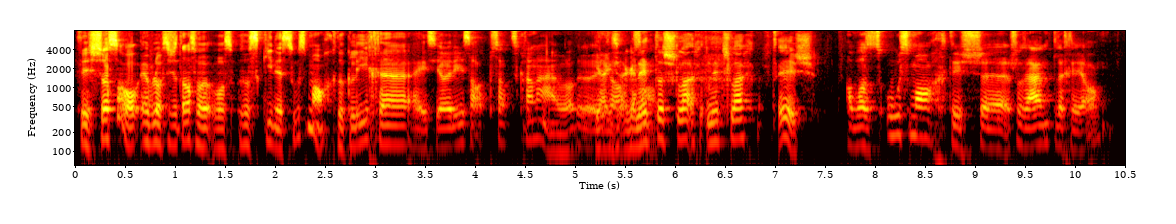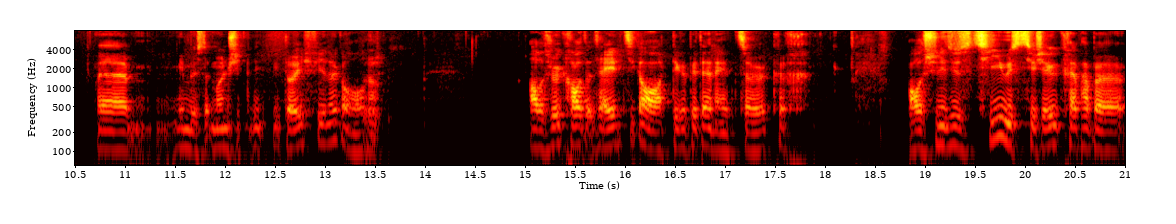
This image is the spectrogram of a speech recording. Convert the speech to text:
Es ist schon so. Ich glaube, es ist das, was, was das Guinness ausmacht. Und gleich äh, haben sie ja einen Absatzkanal. Oder? Ja, ich sage nicht, dass es schlecht, nicht schlecht ist. Aber was es ausmacht, ist äh, schlussendlich, ja, äh, wir müssen die Menschen in die Teufel. Oder? Ja. Aber es ist wirklich halt das Einzigartige bei denen jetzt. äh, Wirklich. Aber es ist nicht unser Ziel. Unser Ziel ist wirklich eben,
